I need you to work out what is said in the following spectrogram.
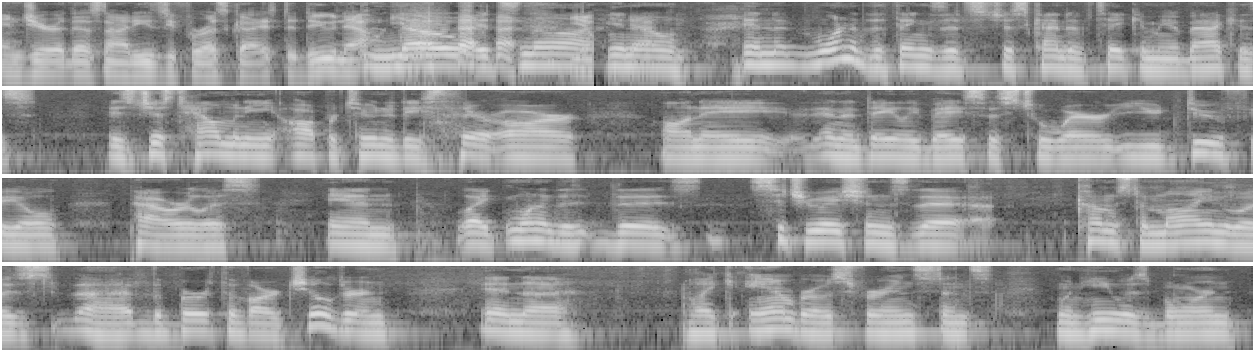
And Jared, that's not easy for us guys to do now. no, it's not. You know, and one of the things that's just kind of taken me aback is is just how many opportunities there are on a in a daily basis to where you do feel powerless. And like one of the the situations that comes to mind was uh, the birth of our children, and uh, like Ambrose, for instance, when he was born,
